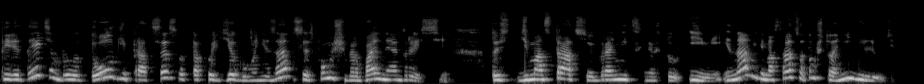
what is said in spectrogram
перед этим был долгий процесс вот такой дегуманизации с помощью вербальной агрессии. То есть демонстрацию границ между ими и нами, демонстрацию о том, что они не люди.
